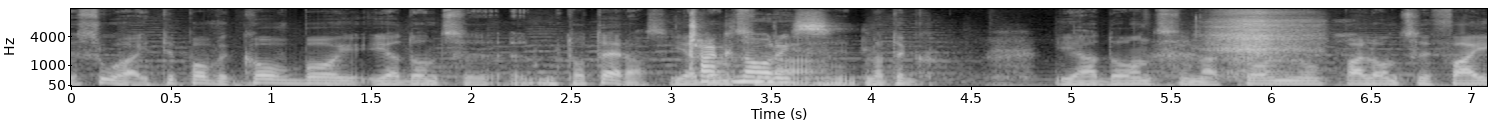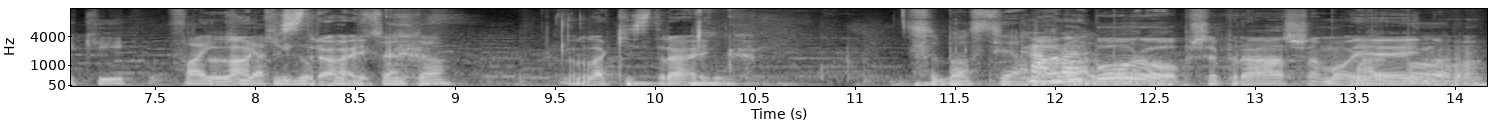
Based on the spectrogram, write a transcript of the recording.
y, słuchaj, typowy cowboy jadący, to teraz. Jadący Chuck Norris. Na, dlatego, jadący na koniu, palący fajki. Fajki Lucky jakiego strike. producenta? Lucky Strike. Sebastian. Marlboro, przepraszam, ojej no.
